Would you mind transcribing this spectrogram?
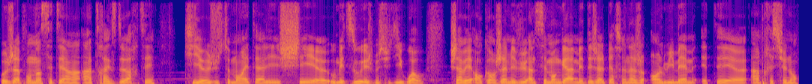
au Japon. Non, c'était un, un trax de Arte qui euh, justement était allé chez euh, Umezu et je me suis dit waouh, j'avais encore jamais vu un de ces mangas, mais déjà le personnage en lui-même était euh, impressionnant.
